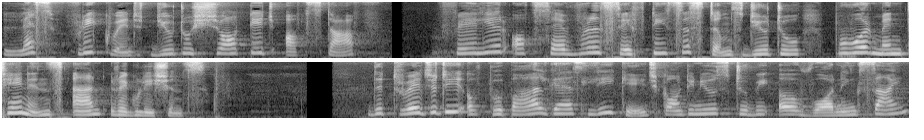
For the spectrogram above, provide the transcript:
less frequent due to shortage of staff failure of several safety systems due to poor maintenance and regulations. The tragedy of Bhopal gas leakage continues to be a warning sign.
